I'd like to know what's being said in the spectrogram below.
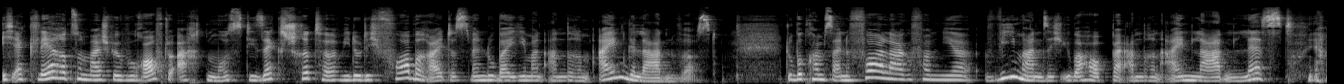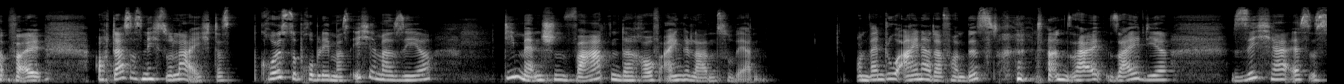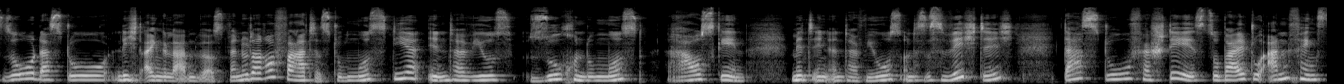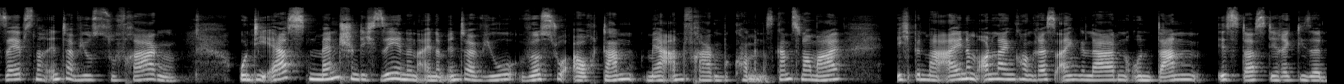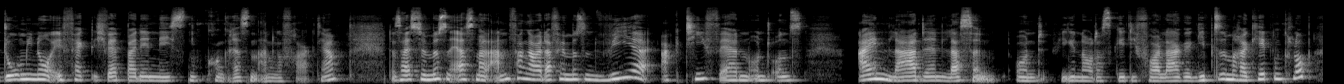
ich erkläre zum Beispiel, worauf du achten musst, die sechs Schritte, wie du dich vorbereitest, wenn du bei jemand anderem eingeladen wirst. Du bekommst eine Vorlage von mir, wie man sich überhaupt bei anderen einladen lässt. Ja, weil auch das ist nicht so leicht. Das größte Problem, was ich immer sehe, die Menschen warten darauf, eingeladen zu werden. Und wenn du einer davon bist, dann sei, sei dir sicher, es ist so, dass du nicht eingeladen wirst. Wenn du darauf wartest, du musst dir Interviews suchen, du musst rausgehen mit den Interviews. Und es ist wichtig, dass du verstehst, sobald du anfängst, selbst nach Interviews zu fragen und die ersten Menschen dich sehen in einem Interview, wirst du auch dann mehr Anfragen bekommen. Das ist ganz normal ich bin bei einem Online-Kongress eingeladen und dann ist das direkt dieser Domino-Effekt. Ich werde bei den nächsten Kongressen angefragt, ja. Das heißt, wir müssen erstmal anfangen, aber dafür müssen wir aktiv werden und uns einladen lassen. Und wie genau das geht, die Vorlage gibt es im Raketenclub.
